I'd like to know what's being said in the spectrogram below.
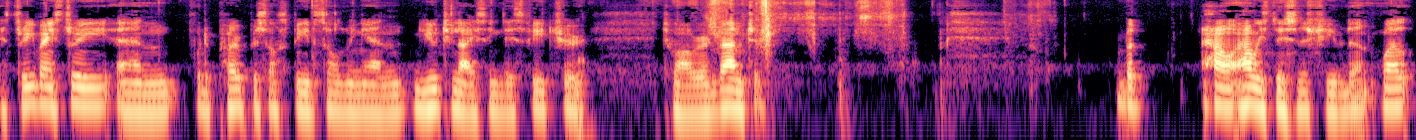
a 3x3 and for the purpose of speed solving and utilizing this feature to our advantage. But how, how is this achieved then? Well,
